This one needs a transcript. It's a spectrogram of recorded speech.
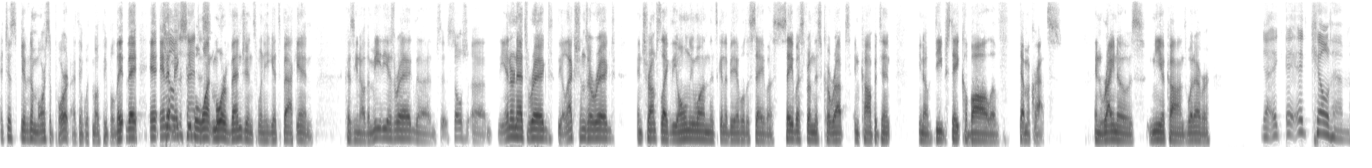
it just gives them more support i think with most people they they and, and it makes people want more vengeance when he gets back in because you know the media's rigged, the social, uh, the internet's rigged, the elections are rigged, and Trump's like the only one that's going to be able to save us, save us from this corrupt, incompetent, you know, deep state cabal of Democrats and RINOs, neocons, whatever. Yeah, it, it it killed him.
